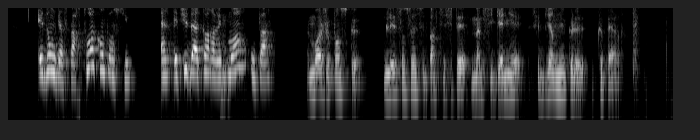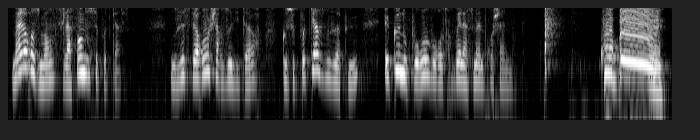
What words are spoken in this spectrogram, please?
Et donc, Gaspard, toi, qu'en penses-tu? Es-tu d'accord avec moi ou pas? Moi, je pense que l'essentiel, c'est de participer, même si gagner, c'est bien mieux que, que perdre. Malheureusement, c'est la fin de ce podcast. Nous espérons, chers auditeurs, que ce podcast vous a plu et que nous pourrons vous retrouver la semaine prochaine. Coupé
